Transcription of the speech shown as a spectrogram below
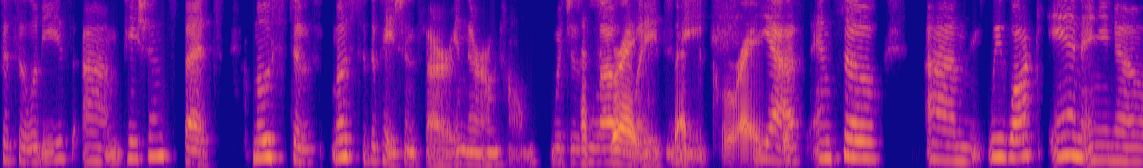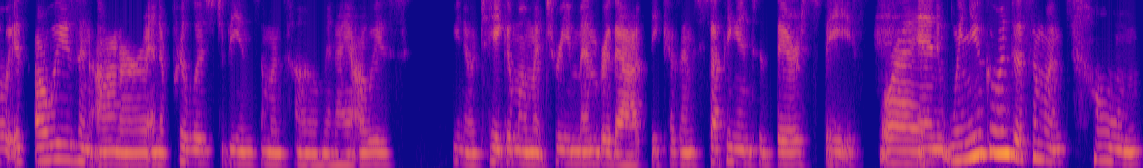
facilities um, patients, but most of most of the patients are in their own home, which is That's lovely great. to That's me. great. Yes, and so um, we walk in, and you know, it's always an honor and a privilege to be in someone's home, and I always you know take a moment to remember that because i'm stepping into their space right and when you go into someone's home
